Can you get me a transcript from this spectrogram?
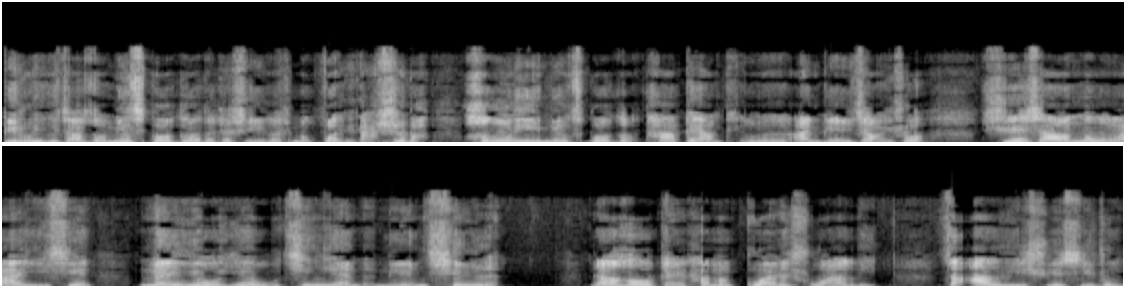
比如一个叫做明斯伯格的，这是一个什么管理大师吧？亨利·明斯伯格，他这样评论 MBA 教育说：学校弄来一些没有业务经验的年轻人，然后给他们灌输案例，在案例学习中，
